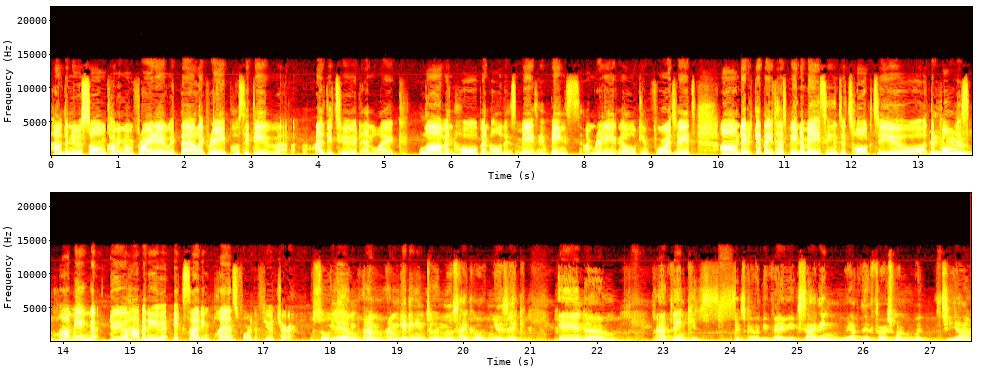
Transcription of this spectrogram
have the new song coming on Friday with the like really positive attitude and like love and hope and all these amazing things. I'm really uh, looking forward to it. Um, David Guetta, it has been amazing to talk to you. The Thank fall you. is coming. Do you have any exciting plans for the future? so yeah, I'm, I'm I'm getting into a new cycle of music, and um, I think it's it's gonna be very exciting. We have the first one with Sia,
